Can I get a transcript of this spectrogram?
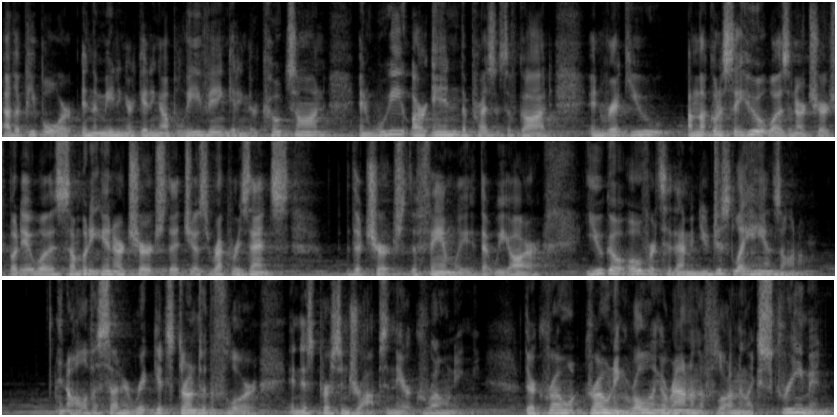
Other people are in the meeting are getting up, leaving, getting their coats on, and we are in the presence of God. And Rick, you, I'm not going to say who it was in our church, but it was somebody in our church that just represents the church, the family that we are. You go over to them and you just lay hands on them. And all of a sudden, Rick gets thrown to the floor, and this person drops, and they are groaning they're groaning, rolling around on the floor. I mean, like screaming,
